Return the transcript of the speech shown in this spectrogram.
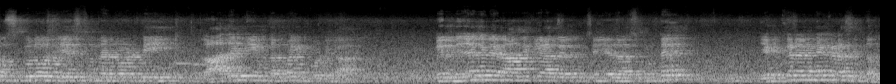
ముసుగులో చేస్తున్నటువంటి రాజకీయం తప్ప ఇంకోటి కాదు. మీరు నిజంగానే రాజకీయాలు చేయదలుచుకుంటే ఎక్కడంటే ఎక్కడ సిద్ధం.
